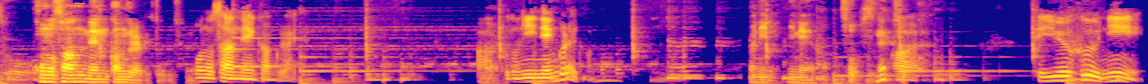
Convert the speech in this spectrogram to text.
そう。この3年間ぐらいでってことですねこ。の3年間ぐらいで。あ、この2年ぐらいかな。まあ、2年、2年半。そうですね。はい。っていう風に、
